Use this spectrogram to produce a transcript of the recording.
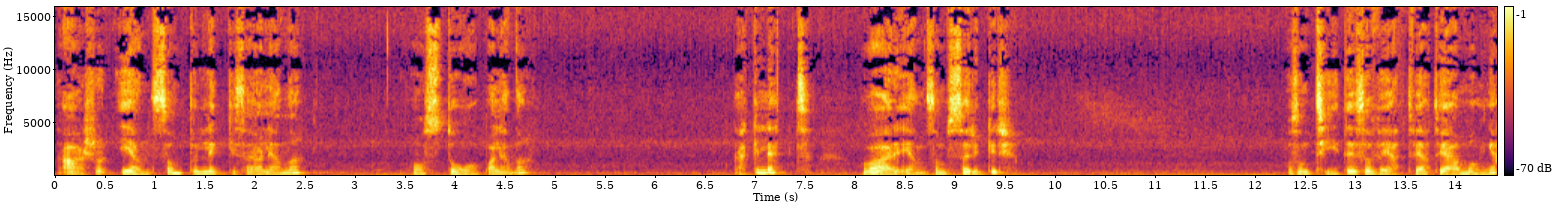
Det er så ensomt å legge seg alene å stå opp alene. Det er ikke lett å være en som sørger. Og samtidig så vet vi at vi er mange.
